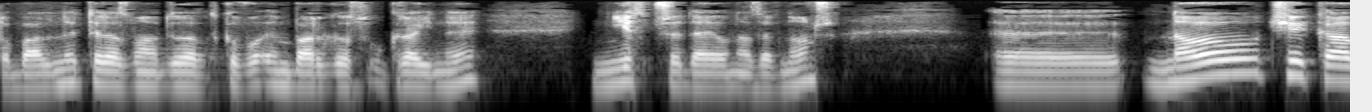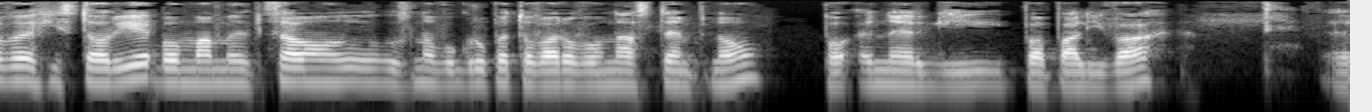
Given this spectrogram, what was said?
globalny. Teraz mamy dodatkowo embargo z Ukrainy. Nie sprzedają na zewnątrz. E, no, ciekawe historie, bo mamy całą znowu grupę towarową następną po energii po paliwach. E,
